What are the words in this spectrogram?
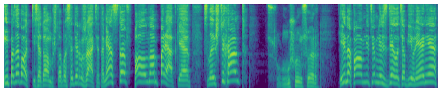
«И позаботьтесь о том, чтобы содержать это место в полном порядке. Слышите, Хант?» «Слушаю, сэр». «И напомните мне сделать объявление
